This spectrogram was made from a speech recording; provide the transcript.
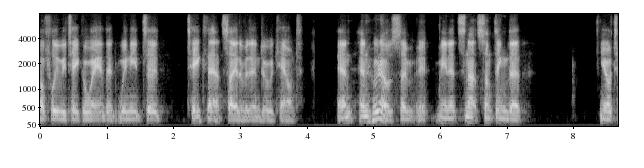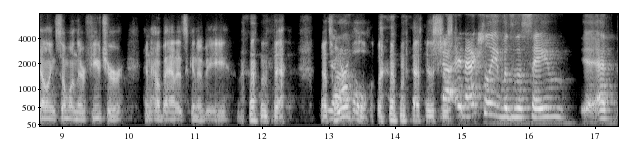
hopefully we take away that we need to take that side of it into account. And and who knows? I mean, it's not something that you know, telling someone their future and how bad it's going to be. that that's yeah. horrible. that is just. Yeah, and actually, it was the same. At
